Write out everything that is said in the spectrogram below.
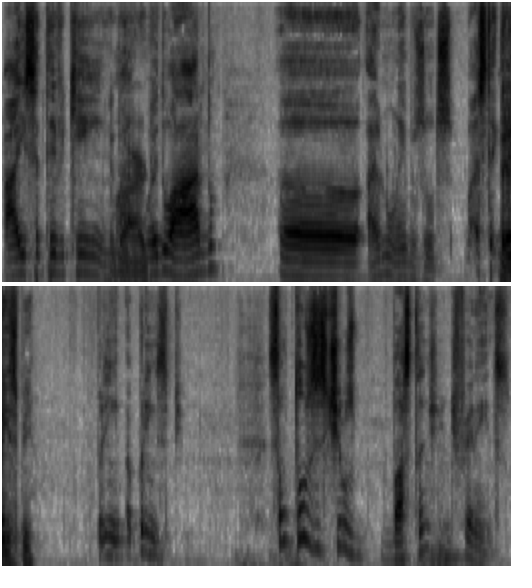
Aí você teve quem? Eduardo. O Eduardo. ah, aí eu não lembro os outros. Mas tem- Príncipe. É, Príncipe. São todos estilos bastante diferentes.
